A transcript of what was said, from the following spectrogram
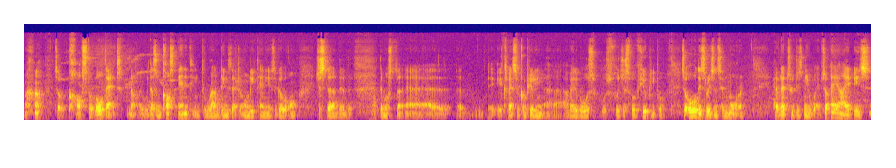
so cost of all that, you know, it doesn't cost anything to run things that only 10 years ago, or just uh, the, the, the, most uh, uh, expensive computing uh, available was, was for just for a few people. So all these reasons and more have led to this new wave. So AI is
